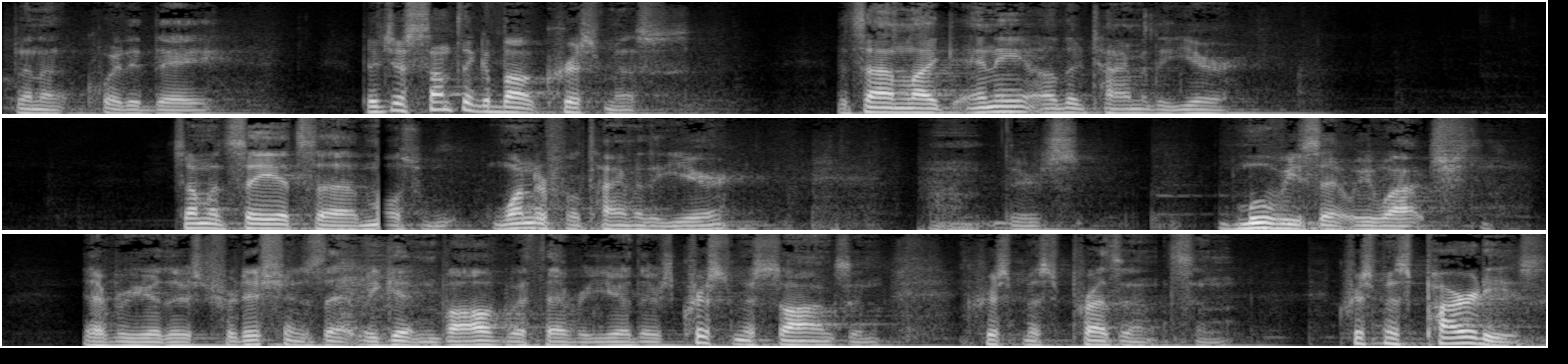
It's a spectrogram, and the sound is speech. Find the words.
It's been a, quite a day. There's just something about Christmas. It's unlike any other time of the year. Some would say it's the most wonderful time of the year. Um, there's movies that we watch every year. There's traditions that we get involved with every year. There's Christmas songs and Christmas presents and Christmas parties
